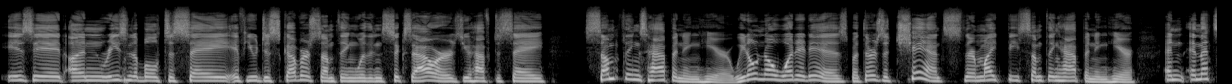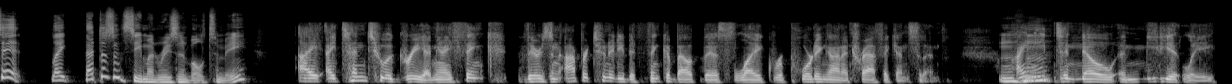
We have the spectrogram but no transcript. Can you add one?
is it unreasonable to say if you discover something within six hours, you have to say, something's happening here. We don't know what it is, but there's a chance there might be something happening here. And, and that's it. Like, that doesn't seem unreasonable to me. I, I, tend to agree. I mean, I think there's an opportunity to think about this like reporting on a traffic incident. Mm-hmm. I need to know immediately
